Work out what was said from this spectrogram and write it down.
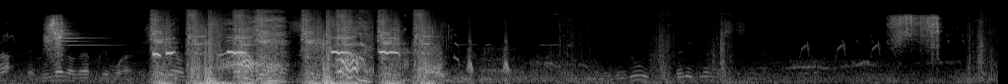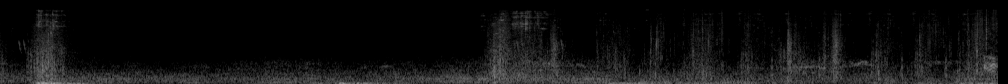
Ah, l'animal en est après moi Mais le loup était bel et bien hostile. Ah.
